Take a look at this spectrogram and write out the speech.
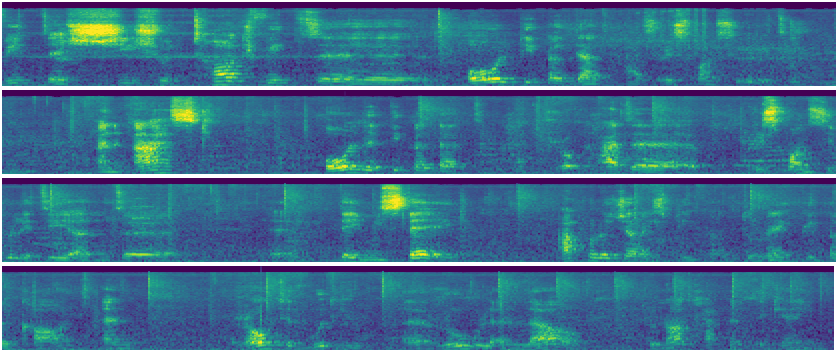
With uh, she should talk with uh, all people that has responsibility and ask all the people that had, had a responsibility and uh, uh, they mistake apologize people to make people calm and wrote a good uh, rule and law to not happen again.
